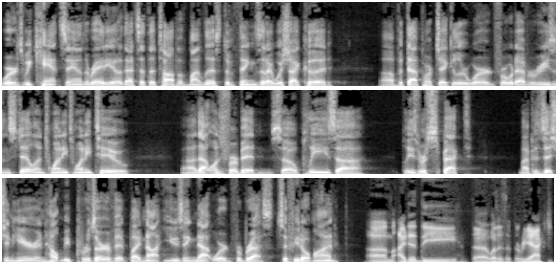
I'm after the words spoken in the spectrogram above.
words we can't say on the radio, that's at the top of my list of things that I wish I could. Uh, but that particular word, for whatever reason, still in 2022, uh, that one's forbidden. So please, uh, please respect my position here and help me preserve it by not using that word for breasts, if you don't mind. Um, I did the the what is it? The react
